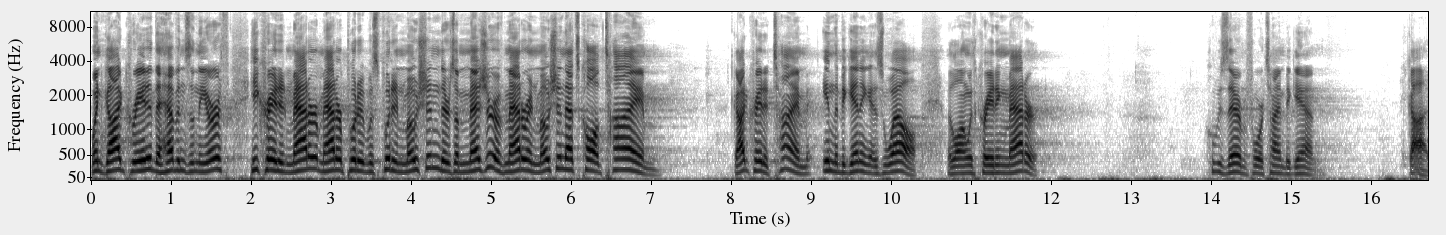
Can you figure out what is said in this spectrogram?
When God created the heavens and the earth, He created matter. Matter put it, was put in motion. There's a measure of matter in motion. That's called time. God created time in the beginning as well, along with creating matter. Who was there before time began? God.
